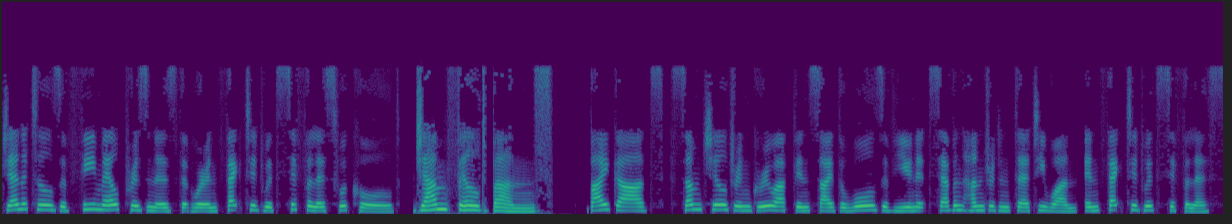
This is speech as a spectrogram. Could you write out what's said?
Genitals of female prisoners that were infected with syphilis were called jam-filled buns by guards. Some children grew up inside the walls of Unit 731, infected with syphilis.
